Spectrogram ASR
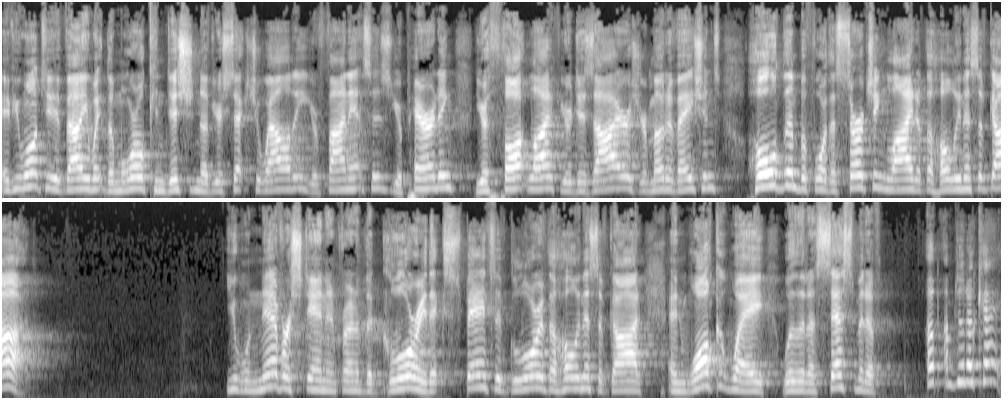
If you want to evaluate the moral condition of your sexuality, your finances, your parenting, your thought life, your desires, your motivations, hold them before the searching light of the holiness of God. You will never stand in front of the glory, the expansive glory of the holiness of God, and walk away with an assessment of, oh, I'm doing okay.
